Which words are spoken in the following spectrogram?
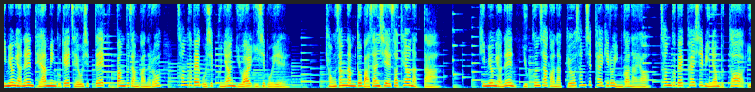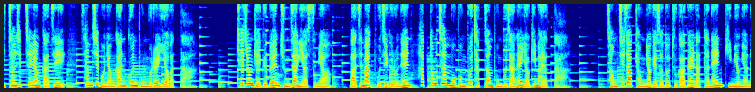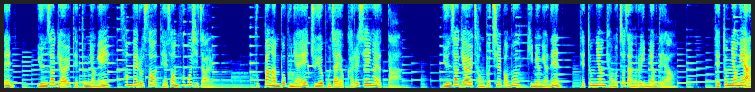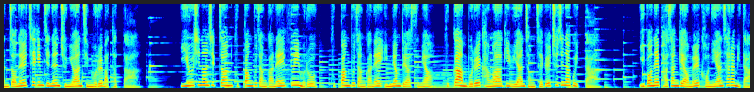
김용현은 대한민국의 제50대 국방부 장관으로 1959년 6월 25일 경상남도 마산시에서 태어났다. 김용현은 육군사관학교 38기로 임관하여 1982년부터 2017년까지 35년간 군 복무를 이어갔다. 최종 계급은 중장이었으며 마지막 보직으로는 합동참모본부 작전본부장을 역임하였다. 정치적 경력에서도 두각을 나타낸 김용현은 윤석열 대통령의 선배로서 대선 후보 시절 국방안보 분야의 주요 보좌 역할을 수행하였다. 윤석열 정부 출범 후 김용현은 대통령 경호처장으로 임명되어 대통령의 안전을 책임지는 중요한 직무를 맡았다. 이후 신원식 전 국방부 장관의 후임으로 국방부 장관에 임명되었으며 국가안보를 강화하기 위한 정책을 추진하고 있다. 이번에 바상계엄을 건의한 사람이다.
